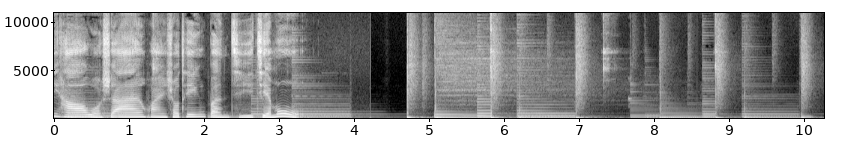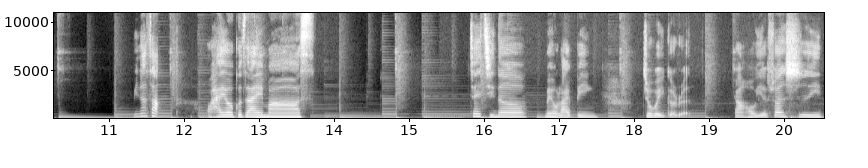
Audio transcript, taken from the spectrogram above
你好，我是安，欢迎收听本集节目。皆さん、おはようございます。这集呢没有来宾，就我一个人，然后也算是一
